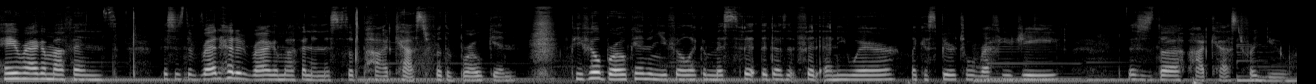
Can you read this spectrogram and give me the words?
Hey, Ragamuffins. This is the Redheaded Ragamuffin, and this is a podcast for the broken. If you feel broken and you feel like a misfit that doesn't fit anywhere, like a spiritual refugee, this is the podcast for you.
